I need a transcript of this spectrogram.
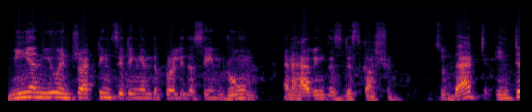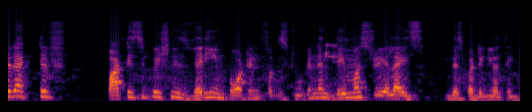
me and you interacting sitting in the probably the same room and having this discussion. So that interactive participation is very important for the student and they must realize this particular thing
